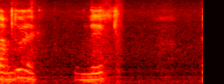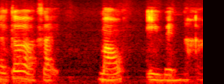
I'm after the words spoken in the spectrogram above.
ตามด้วยวงเล็บ แล้วก็ใส่ mouse event นะคะ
